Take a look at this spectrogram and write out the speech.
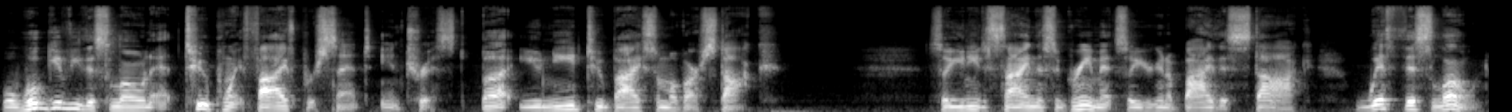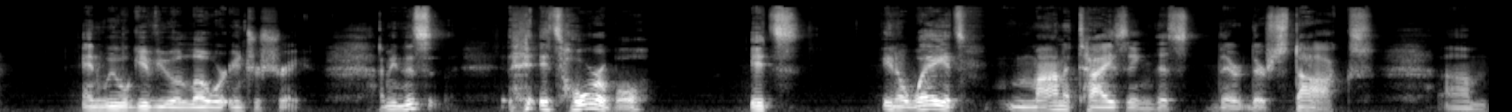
well, we'll give you this loan at 2.5% interest, but you need to buy some of our stock. So you need to sign this agreement. So you're going to buy this stock with this loan and we will give you a lower interest rate. I mean, this, it's horrible. It's, in a way, it's monetizing this, their, their stocks. Um,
